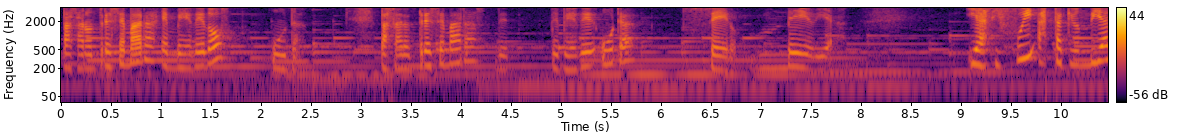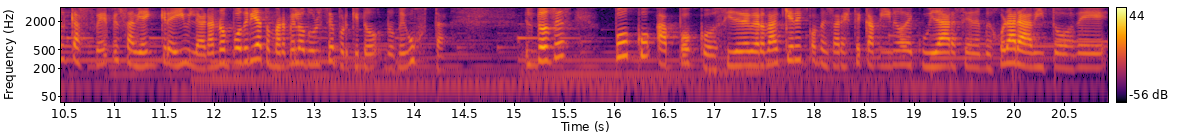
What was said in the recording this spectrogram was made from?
Pasaron tres semanas, en vez de dos, una. Pasaron tres semanas, de, en vez de una, cero, media. Y así fui hasta que un día el café me sabía increíble. Ahora no podría tomármelo dulce porque no, no me gusta. Entonces poco a poco, si de verdad quieren comenzar este camino de cuidarse, de mejorar hábitos, de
